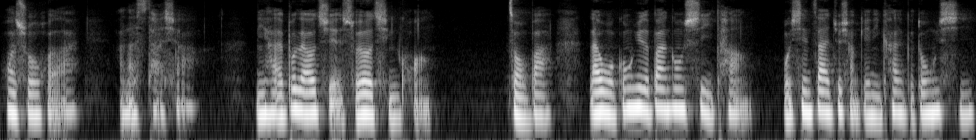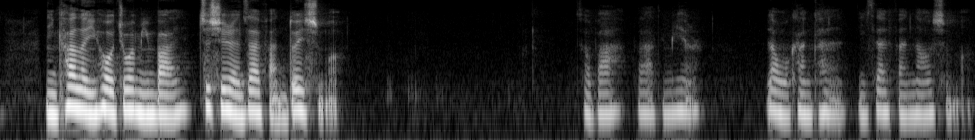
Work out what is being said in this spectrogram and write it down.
话说回来，阿纳斯塔夏，你还不了解所有情况。走吧，来我公寓的办公室一趟。我现在就想给你看个东西。你看了以后就会明白这些人在反对什么。走吧，弗拉迪米尔，让我看看你在烦恼什么。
